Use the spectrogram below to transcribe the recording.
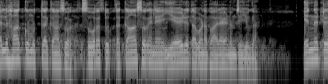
അൽഹാക്കുമുത്തക്കാസുർ സൂറത്തു തക്കാസുറിനെ ഏഴ് തവണ പാരായണം ചെയ്യുക. എന്നിട്ട്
